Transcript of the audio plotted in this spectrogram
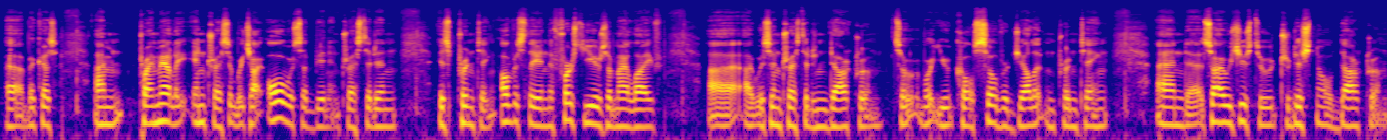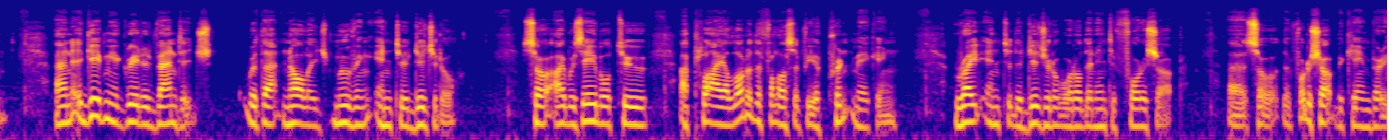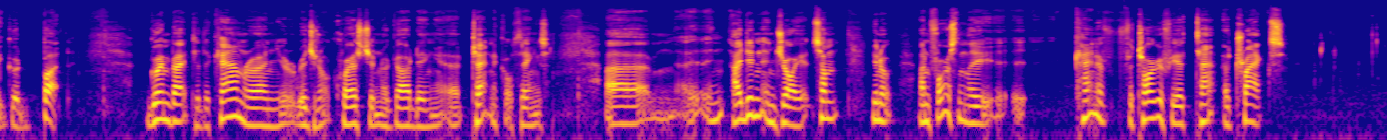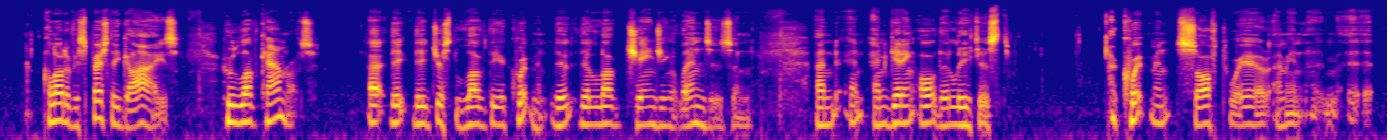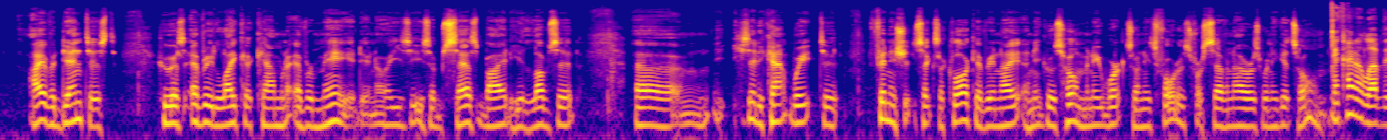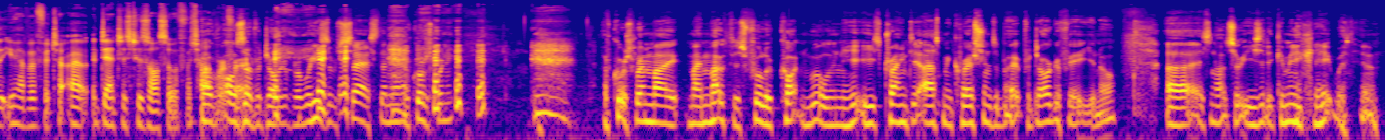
Uh, because I'm primarily interested, which I always have been interested in, is printing. Obviously, in the first years of my life, uh, I was interested in darkroom, so what you call silver gelatin printing, and uh, so I was used to traditional darkroom, and it gave me a great advantage with that knowledge moving into digital. So I was able to apply a lot of the philosophy of printmaking right into the digital world and into Photoshop. Uh, so the Photoshop became very good. But going back to the camera and your original question regarding uh, technical things, um, I didn't enjoy it. Some, you know, unfortunately, uh, kind of photography att- attracts a lot of especially guys who love cameras. Uh, they, they just love the equipment. They, they love changing lenses and, and, and, and getting all the latest equipment, software. I mean, I have a dentist who has every Leica camera ever made. You know, he's, he's obsessed by it. He loves it. Um, he said he can't wait to finish at six o'clock every night, and he goes home and he works on his photos for seven hours when he gets home. I kind of love that you have a, photo- a dentist who's also a photographer. Also a photographer. Well, he's obsessed, and then of course when he of course, when my, my mouth is full of cotton wool and he, he's trying to ask me questions about photography, you know, uh, it's not so easy to communicate with him.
